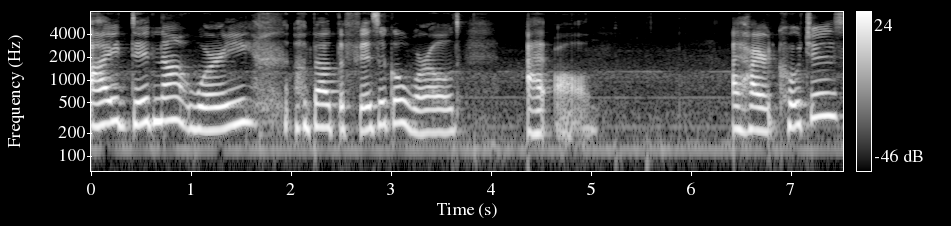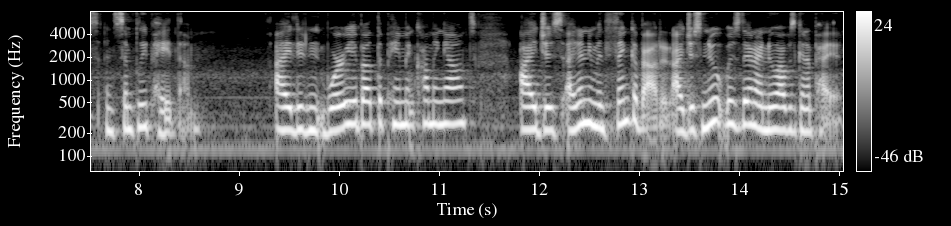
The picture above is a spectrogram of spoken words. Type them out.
I did not worry about the physical world at all. I hired coaches and simply paid them. I didn't worry about the payment coming out. I just, I didn't even think about it. I just knew it was there and I knew I was going to pay it.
